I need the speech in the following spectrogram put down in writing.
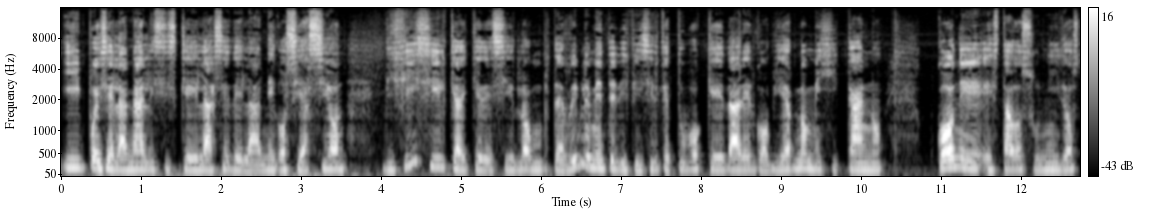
Y pues el análisis que él hace de la negociación difícil, que hay que decirlo, terriblemente difícil, que tuvo que dar el gobierno mexicano con eh, Estados Unidos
